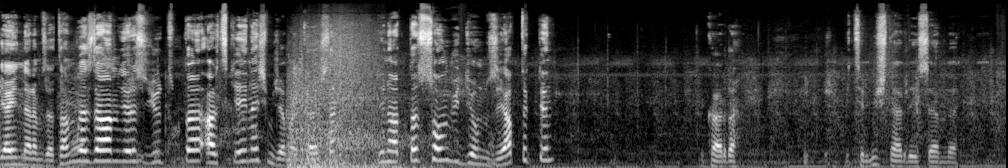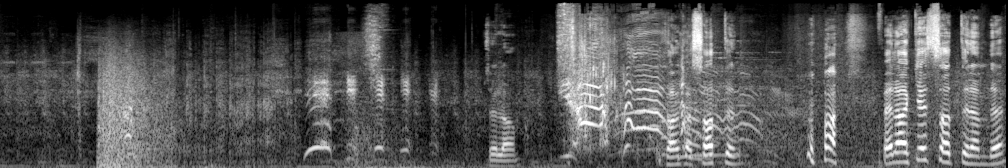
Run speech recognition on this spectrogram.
yayınlarımıza tam gaz devam ediyoruz. YouTube'da artık yayın açmayacağım arkadaşlar. Dün hatta son videomuzu yaptık dün. Yukarıda. Bitirmiş neredeyse hem de. Selam. Kanka sattın. Felaket sattın hem de.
